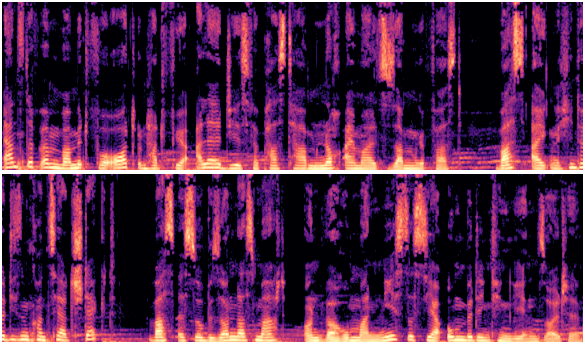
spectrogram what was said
Ernst FM war mit vor Ort und hat für alle, die es verpasst haben, noch einmal zusammengefasst, was eigentlich hinter diesem Konzert steckt, was es so besonders macht und warum man nächstes Jahr unbedingt hingehen sollte.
